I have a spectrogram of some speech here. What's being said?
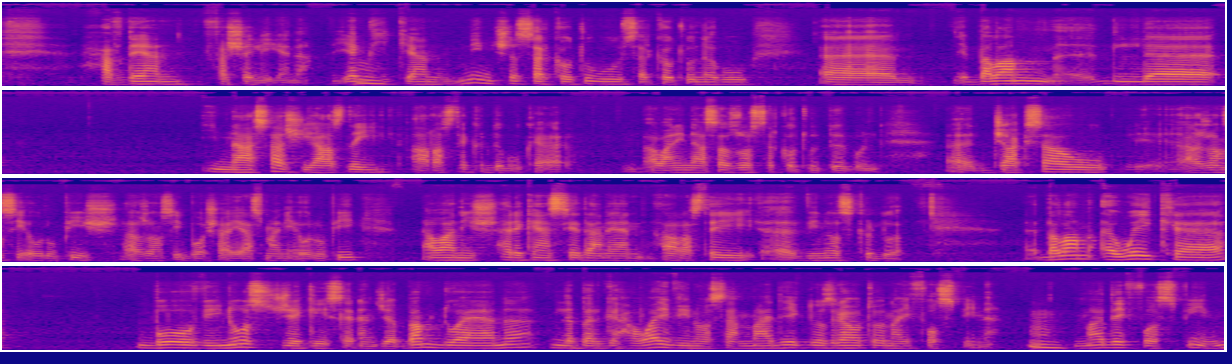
حەفتیان فەشەلی هێنا یەکیان نیمچە سەرکەوتو بوو سەرکەوتو نەبوو بەڵام لە ناساش یازدە ی ئاڕاستە کردبوو کە ئەوانەی ناسا زۆر سەرکەوتووتر بوون. جاکسا و ئاژانسی ئەوروپیش، ئاژانسی بۆشایی ئاسمانی ئەوروپی، ئەوانیش هەرێکەیان سێ دانەیان ئاڕاستەی ڤینۆس کردووە. بەڵام ئەوەی کە بۆ ڤینۆس جێگەی سەرنجە، بەم دوایانە لە بەرگەهەوای ڤینۆسا مادەیەک دۆزراوەتەوە ناوی فۆسفینە. مادەی فۆسفین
